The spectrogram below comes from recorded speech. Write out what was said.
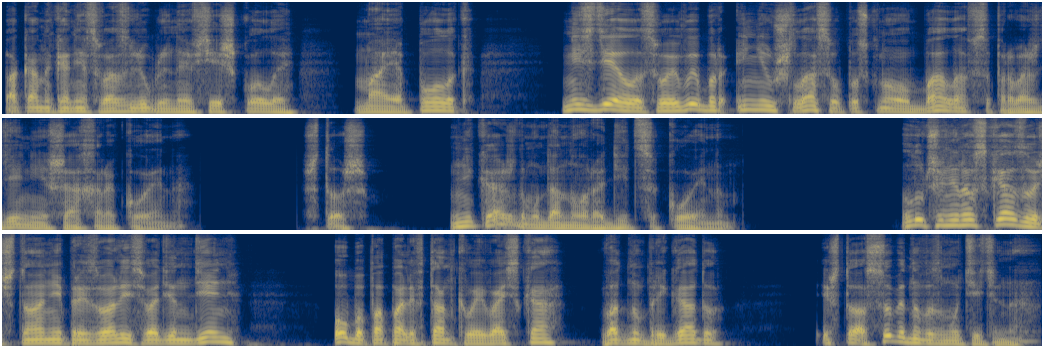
пока, наконец, возлюбленная всей школы — Майя Полок не сделала свой выбор и не ушла с выпускного бала в сопровождении Шахара Коэна. Что ж, не каждому дано родиться Коэном. Лучше не рассказывать, что они призвались в один день, оба попали в танковые войска, в одну бригаду, и, что особенно возмутительно,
